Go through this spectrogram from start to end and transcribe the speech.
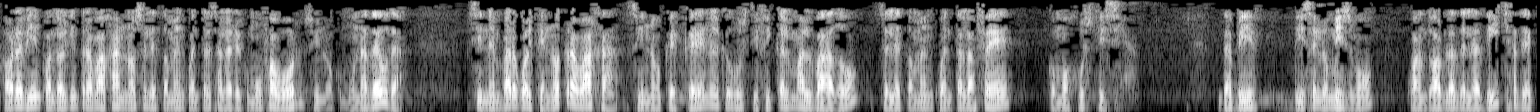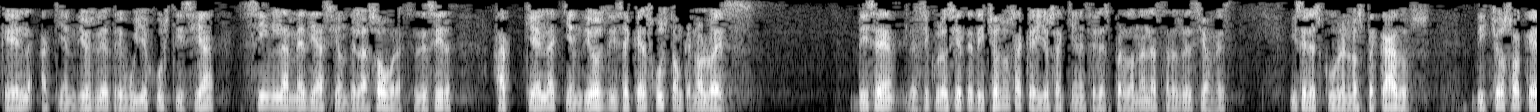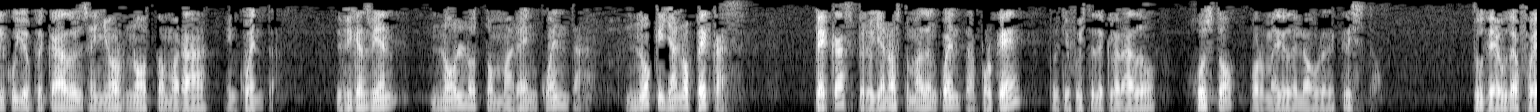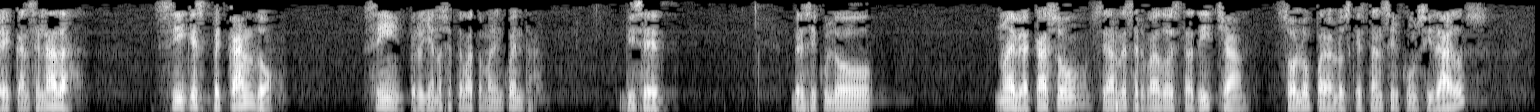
ahora bien, cuando alguien trabaja, no se le toma en cuenta el salario como un favor, sino como una deuda. Sin embargo, al que no trabaja, sino que cree en el que justifica el malvado, se le toma en cuenta la fe como justicia. David dice lo mismo cuando habla de la dicha de aquel a quien Dios le atribuye justicia sin la mediación de las obras, es decir, aquel a quien Dios dice que es justo aunque no lo es. Dice, versículo 7, dichosos aquellos a quienes se les perdonan las transgresiones y se les cubren los pecados. Dichoso aquel cuyo pecado el Señor no tomará en cuenta. ¿Te fijas bien? No lo tomará en cuenta. No que ya no pecas. Pecas, pero ya no has tomado en cuenta. ¿Por qué? Porque fuiste declarado justo por medio de la obra de Cristo. Tu deuda fue cancelada. Sigues pecando. Sí, pero ya no se te va a tomar en cuenta. Dice, versículo 9, ¿acaso se ha reservado esta dicha solo para los que están circuncidados?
